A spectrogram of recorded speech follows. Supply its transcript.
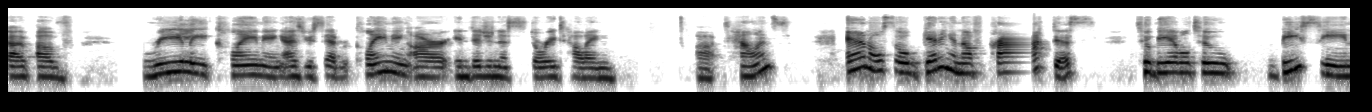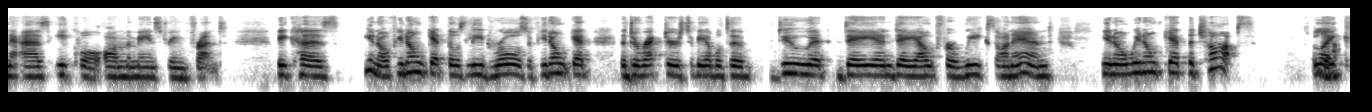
of, of really claiming, as you said, claiming our Indigenous storytelling uh, talents and also getting enough practice to be able to be seen as equal on the mainstream front. Because you know, if you don't get those lead roles, if you don't get the directors to be able to do it day in, day out for weeks on end, you know, we don't get the chops like yeah.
